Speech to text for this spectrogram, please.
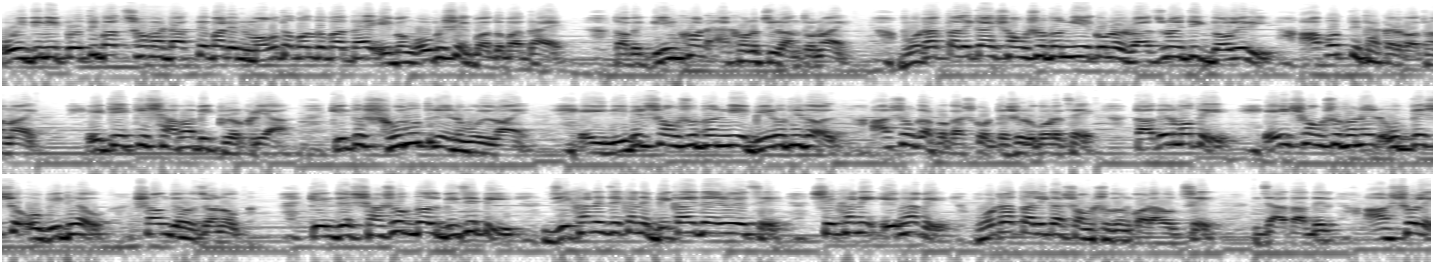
ওই দিনই প্রতিবাদ সভা ডাকতে পারেন মমতা বন্দ্যোপাধ্যায় এবং অভিষেক বন্দ্যোপাধ্যায়। তবে দিনক্ষণ এখনও চূড়ান্ত নয়। ভোটার তালিকায় সংশোধন নিয়ে কোনো রাজনৈতিক দলেরই আপত্তি থাকার কথা নয়। এটি একটি স্বাভাবিক প্রক্রিয়া, কিন্তু শুধু তৃণমূল নয়। এই নিবিড় সংশোধন নিয়ে বিরোধী দল আশঙ্কা প্রকাশ করতে শুরু করেছে। তাদের মতে, এই সংশোধনের উদ্দেশ্য ও বিধেয় সন্দেহজনক। কেন্দ্রের শাসক দল বিজেপি যেখানে যেখানে বেকায়দায় রয়েছে, সেখানে এভাবে ভোটার তালিকা সংশোধন করা হচ্ছে, যা তাদের আসলে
